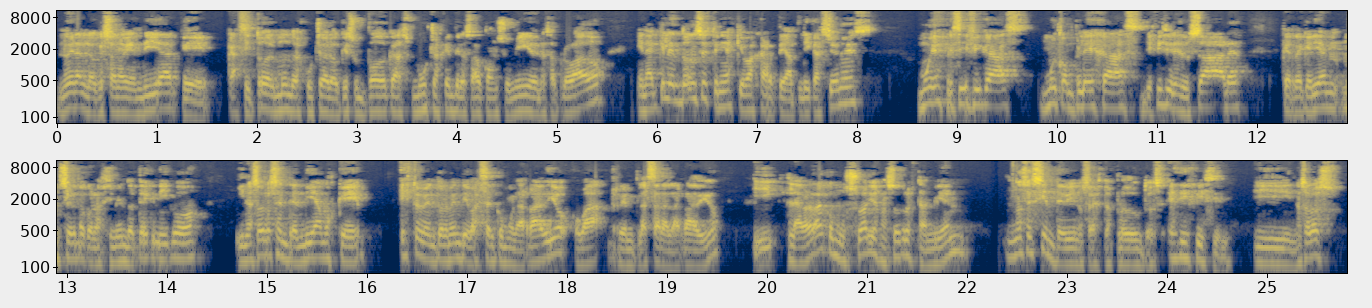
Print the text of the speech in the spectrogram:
no eran lo que son hoy en día, que casi todo el mundo ha escuchado lo que es un podcast, mucha gente los ha consumido y los ha probado. En aquel entonces tenías que bajarte aplicaciones muy específicas, muy complejas, difíciles de usar, que requerían un cierto conocimiento técnico, y nosotros entendíamos que esto eventualmente va a ser como la radio o va a reemplazar a la radio. Y la verdad, como usuarios, nosotros también no se siente bien usar estos productos, es difícil. Y nosotros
